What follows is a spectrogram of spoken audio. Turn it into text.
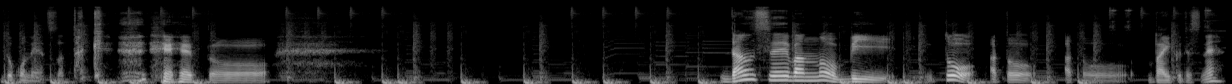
どこのやつだったっけ？えっと、男性版の B と、あと、あと、バイクですね。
